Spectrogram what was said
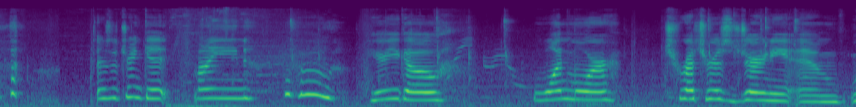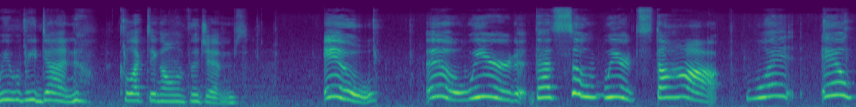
There's a trinket. Mine. Woohoo! Here you go one more treacherous journey and we will be done collecting all of the gems. Ew! Ew, weird. That's so weird. Stop. What? Ew,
